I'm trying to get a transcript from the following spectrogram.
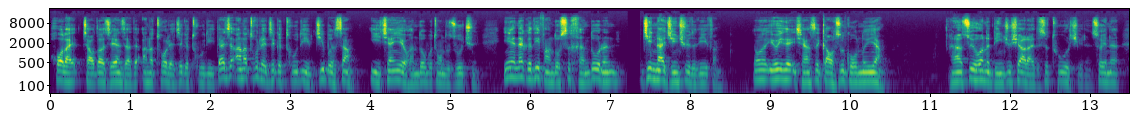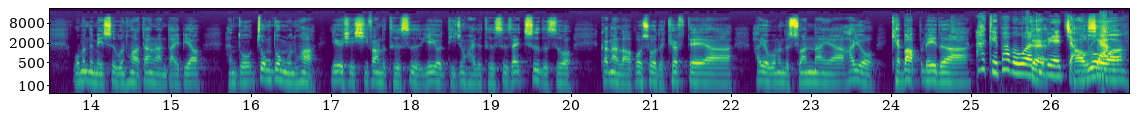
后来找到这样子的安纳托利亚这个土地，但是安纳托利亚这个土地基本上以前也有很多不同的族群，因为那个地方都是很多人进来进去的地方，然后有一点像是高速公路一样。然后最后呢，定居下来的是土耳其人，所以呢，我们的美食文化当然代表很多中东文化，也有一些西方的特色，也有地中海的特色。在吃的时候，刚刚老婆说的 kofte 啊，还有我们的酸奶啊，还有 kebab 类的啊。啊，kebab 我也特别讲一下，啊、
